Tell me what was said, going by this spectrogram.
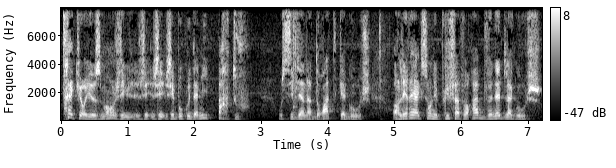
très curieusement, j'ai, beaucoup d'amis partout, aussi bien à droite qu'à gauche. Or, les réactions les plus favorables venaient de la gauche.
